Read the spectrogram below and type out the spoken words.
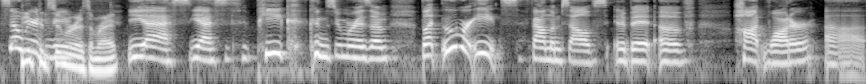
So Peak weird. Consumerism, right? Yes, yes. Peak consumerism. But Uber Eats found themselves in a bit of hot water uh,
